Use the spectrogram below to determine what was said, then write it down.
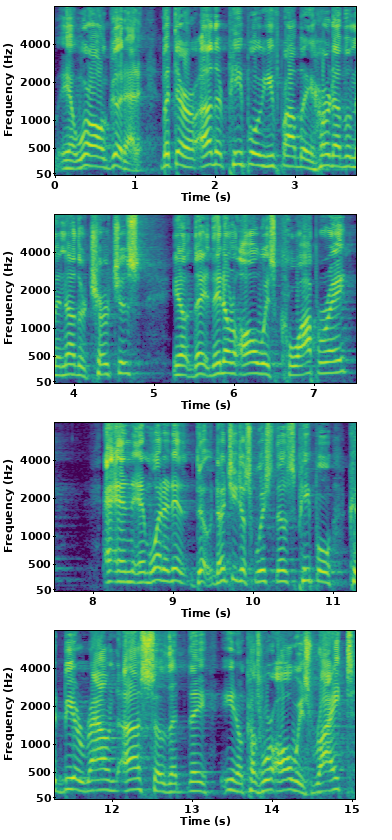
you know, we're all good at it. But there are other people, you've probably heard of them in other churches you know, they, they don't always cooperate. And, and what it is, don't you just wish those people could be around us so that they, you know, because we're always right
